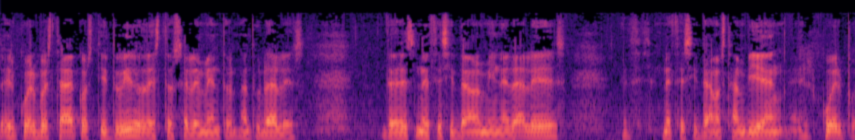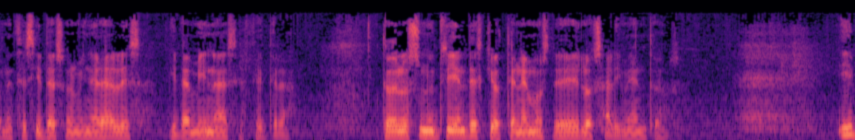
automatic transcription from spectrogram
el cuerpo está constituido de estos elementos naturales. Entonces necesitamos minerales, necesitamos también, el cuerpo necesita esos minerales, vitaminas, etcétera todos los nutrientes que obtenemos de los alimentos. Y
